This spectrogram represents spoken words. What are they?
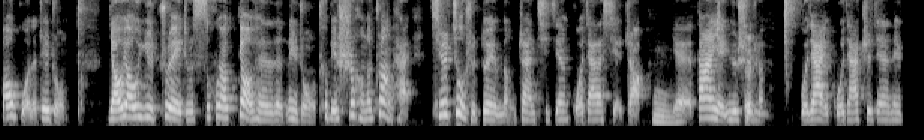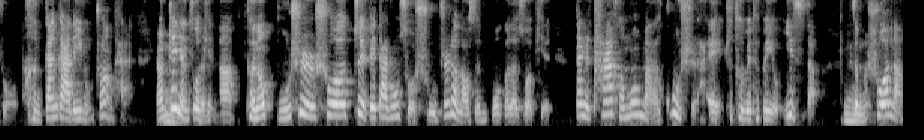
包裹的这种摇摇欲坠，就是似乎要掉下来的那种特别失衡的状态，其实就是对冷战期间国家的写照。嗯，也当然也预示着国家与国家之间的那种很尴尬的一种状态。然后这件作品呢，可能不是说最被大众所熟知的劳森伯格的作品。但是他和 MoMA 的故事，哎，是特别特别有意思的。怎么说呢？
